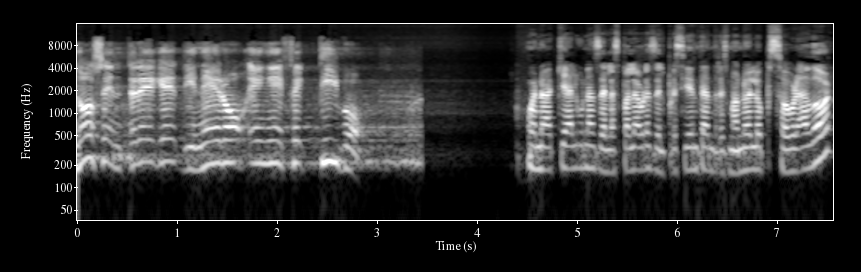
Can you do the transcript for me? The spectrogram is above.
no se entregue dinero en efectivo. Bueno, aquí algunas de las palabras del presidente Andrés Manuel López Obrador.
